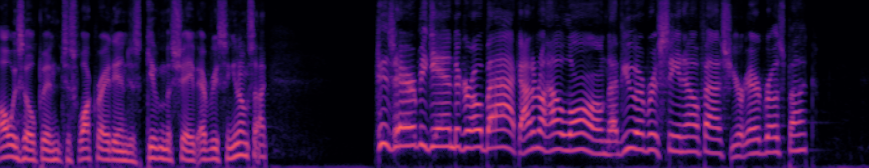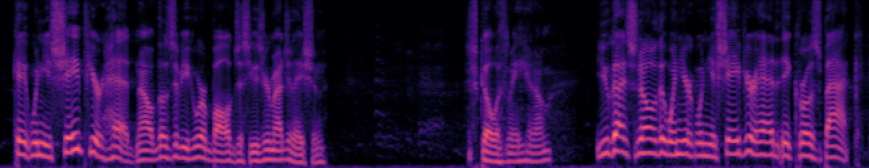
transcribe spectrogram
always open. Just walk right in. Just give him a shave every single. You know what I'm saying? His hair began to grow back. I don't know how long. Have you ever seen how fast your hair grows back? Okay, when you shave your head, now those of you who are bald, just use your imagination. Just go with me, you know. You guys know that when you're when you shave your head, it grows back.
